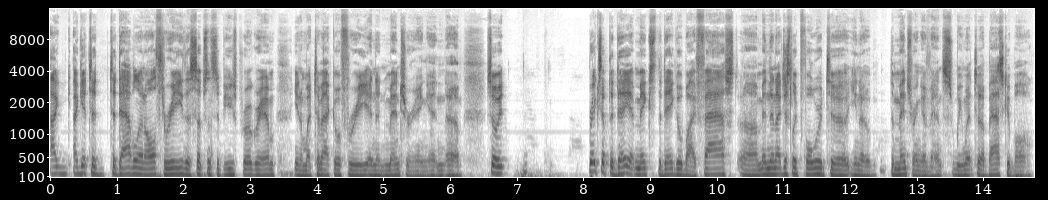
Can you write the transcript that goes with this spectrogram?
I, I get to, to dabble in all three the substance abuse program, you know, my tobacco free, and then mentoring. And um, so it breaks up the day. It makes the day go by fast. Um, and then I just look forward to, you know, the mentoring events. We went to a basketball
